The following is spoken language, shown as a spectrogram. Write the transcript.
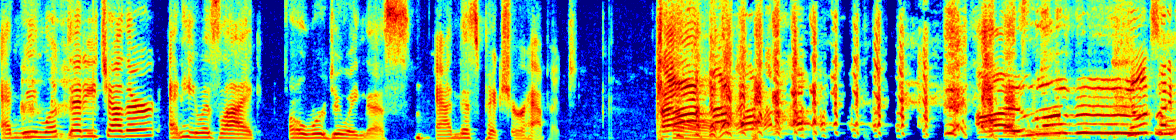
and we looked at each other, and he was like, "Oh, we're doing this," and this picture happened. I love it. He looks like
